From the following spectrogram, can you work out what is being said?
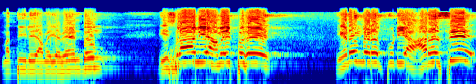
மத்தியிலே அமைய வேண்டும். இஸ்லாமிய அமைப்புகள் இடம்பெறக்கூடிய அரசு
